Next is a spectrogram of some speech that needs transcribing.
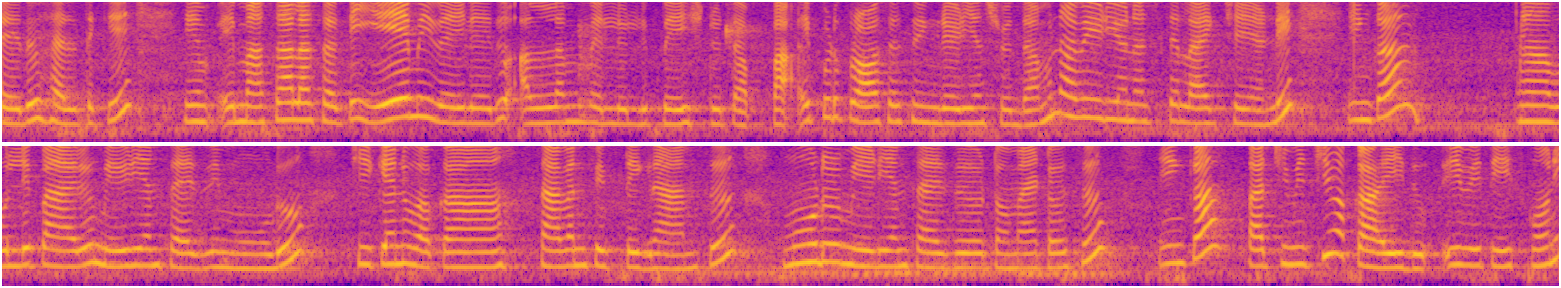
లేదు హెల్త్కి. ఈ మసాలాస్ అయితే ఏమీ వేయలేదు అల్లం వెల్లుల్లి పేస్ట్ తప్ప. ఇప్పుడు ప్రాసెస్ ఇంగ్రీడియంట్స్ చూద్దాము. నా వీడియో నచ్చితే లైక్ చేయండి. ఇంకా ఉల్లిపాయలు మీడియం సైజ్వి మూడు చికెన్ ఒక సెవెన్ ఫిఫ్టీ గ్రామ్స్ మూడు మీడియం సైజు టొమాటోస్ ఇంకా పచ్చిమిర్చి ఒక ఐదు. ఇవి తీసుకొని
